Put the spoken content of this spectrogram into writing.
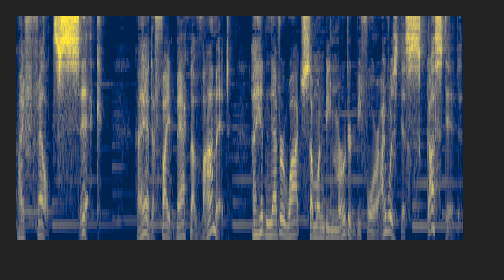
I felt sick. I had to fight back the vomit. I had never watched someone be murdered before. I was disgusted.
